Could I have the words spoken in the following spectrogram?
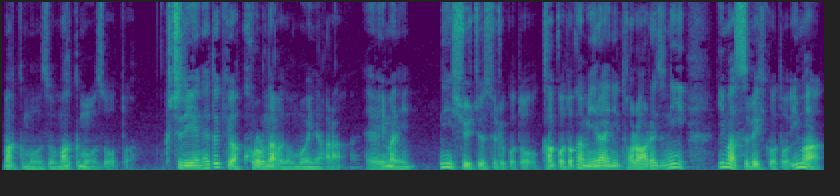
マックモーゾー、マックモーゾーと、口で言えない時は心の中で思いながら、えー、今にに集中すること、過去とか未来にとらわれずに、今すべきこと、今、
